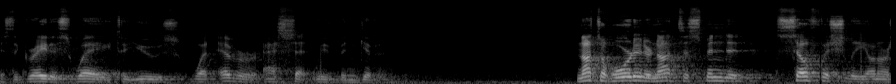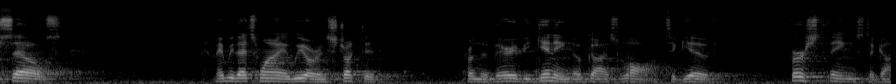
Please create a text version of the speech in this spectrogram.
is the greatest way to use whatever asset we've been given. Not to hoard it or not to spend it selfishly on ourselves. Maybe that's why we are instructed from the very beginning of God's law to give first things to God.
